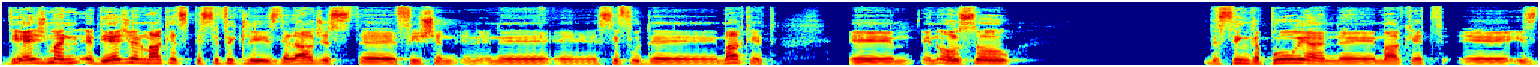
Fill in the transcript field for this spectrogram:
the Asian, market specifically is the largest uh, fish and uh, uh, seafood market. Um, and also, the Singaporean market is,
